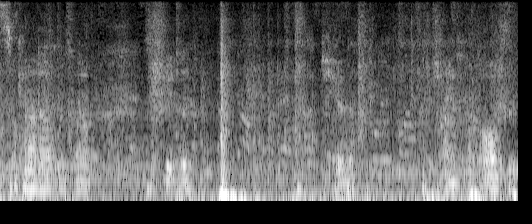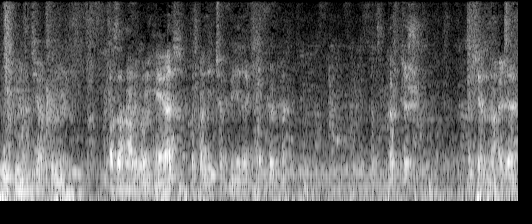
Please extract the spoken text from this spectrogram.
So. Kanada, USA. Ist auch viel drin. Hier ein für den Ofen. Hat hier auch so einen Wasserhahn über dem Herd, dass man die Töpfe hier direkt auffüllen kann. Ganz praktisch. Und hier so eine alte,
